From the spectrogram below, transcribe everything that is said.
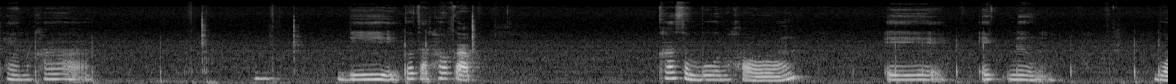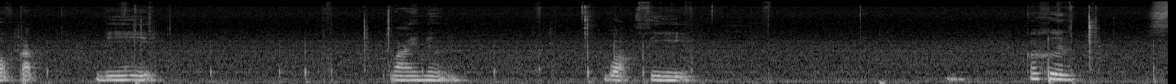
แทนค่า d ก็จะเท่ากับ ค่าสมบูรณ์ของ a x 1บวกกับ b y 1บวก c ก็คือ c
